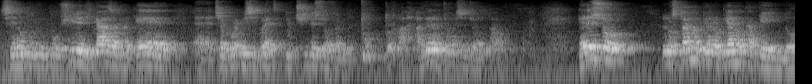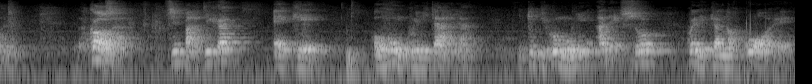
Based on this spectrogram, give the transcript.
Se non può uscire di casa perché eh, c'è un problema di sicurezza, uccide sua famiglia. Tutto passa. Aveva ragione San Giovanni Paolo. E adesso lo stanno piano piano capendo. La cosa simpatica è che ovunque in Italia, in tutti i comuni, adesso quelli che hanno a cuore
